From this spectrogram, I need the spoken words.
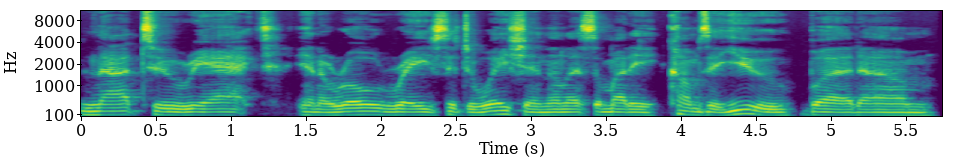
not to react in a road rage situation unless somebody comes at you, but um,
